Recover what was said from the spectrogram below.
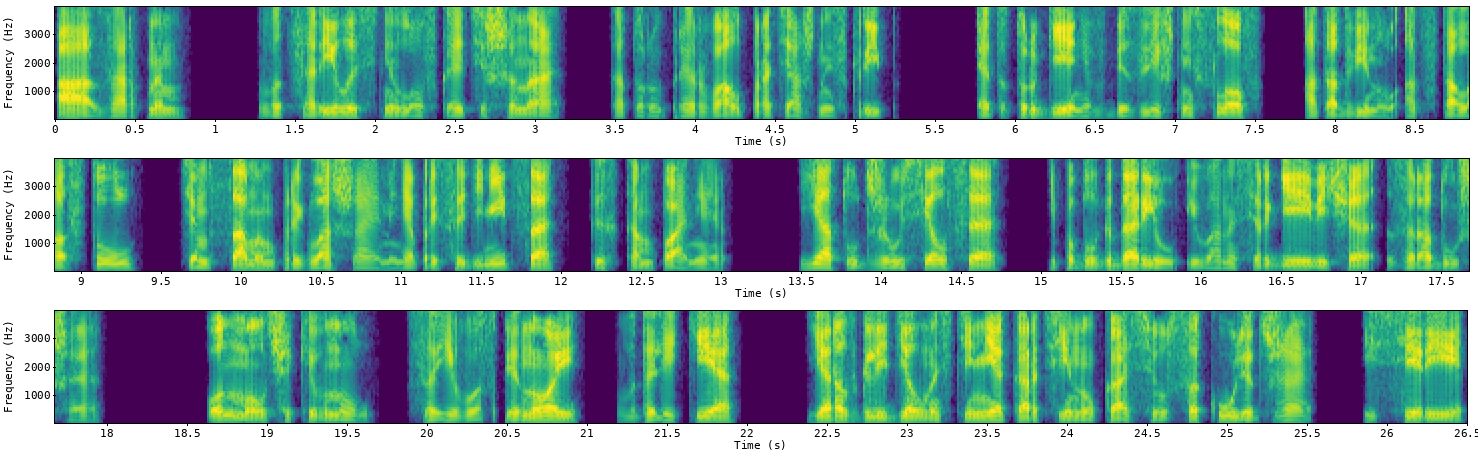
А азартным воцарилась неловкая тишина, которую прервал протяжный скрип. Это Тургенев без лишних слов отодвинул от стола стул, тем самым приглашая меня присоединиться к их компании. Я тут же уселся и поблагодарил Ивана Сергеевича за радушие. Он молча кивнул. За его спиной, вдалеке, я разглядел на стене картину Кассиуса Кулиджа из серии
